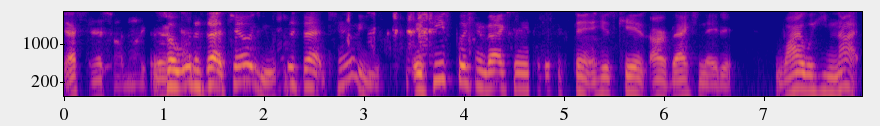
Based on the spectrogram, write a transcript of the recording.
That's that's something like that. So what does that tell you? What does that tell you? If he's pushing vaccines to this extent and his kids aren't vaccinated, why would he not?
